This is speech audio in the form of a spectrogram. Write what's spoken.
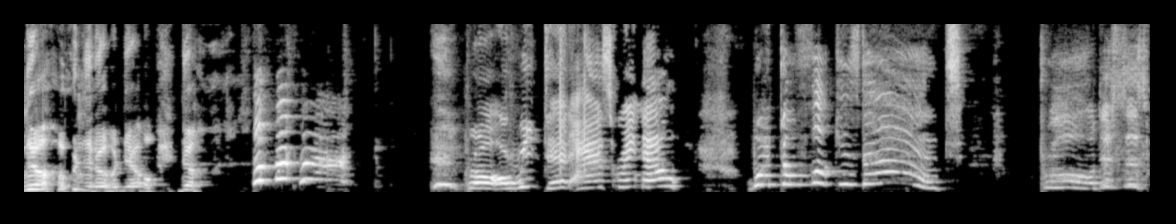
no, no, no, no, no. Bro, are we dead ass right now? What the fuck is that? Bro, this is.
